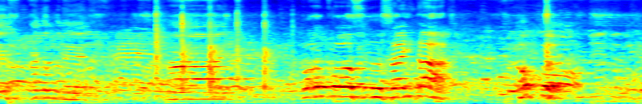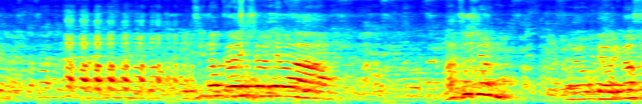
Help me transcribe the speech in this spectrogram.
す家族ですは投稿数最多トップうちの会社では松潤と呼んでおります、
